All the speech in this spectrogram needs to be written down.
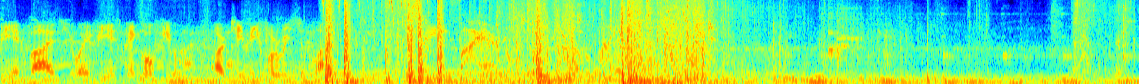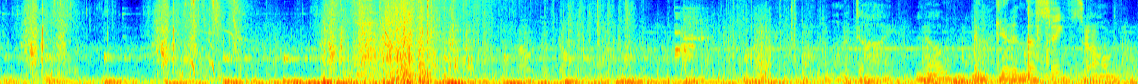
Be advised, UAV is bingo fuel. RTB for resupply. Raining fire. Don't they know who I am? You wanna die? No? Then get in the safe zone.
